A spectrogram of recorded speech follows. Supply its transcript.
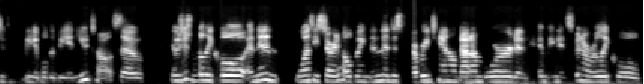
to be able to be in Utah. So it was just really cool. And then once he started helping, then the Discovery Channel got on board, and I mean, it's been a really cool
